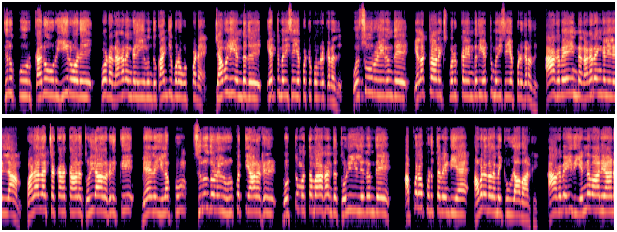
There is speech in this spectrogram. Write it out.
திருப்பூர் கரூர் ஈரோடு போன்ற நகரங்களில் இருந்து காஞ்சிபுரம் உட்பட ஜவுளி என்பது ஏற்றுமதி செய்யப்பட்டுக் கொண்டிருக்கிறது. ஒசூரில் இருந்து எலக்ட்ரானிக்ஸ் பொருட்கள் என்பது ஏற்றுமதி செய்யப்படுகிறது. ஆகவே இந்த நகரங்களில் எல்லாம் பல லட்சக்கணக்கான தொழிலாளர்களுக்கு வேலை இழப்பும் சிறு தொழில் உற்பத்தியாளர்கள் ஒட்டுமொத்தமாக அந்த தொழிலிலிருந்து அப்புறப்படுத்த வேண்டிய அவல நிலைமைக்கு உள்ளாவார்கள். ஆகவே இது என்ன மாதிரியான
